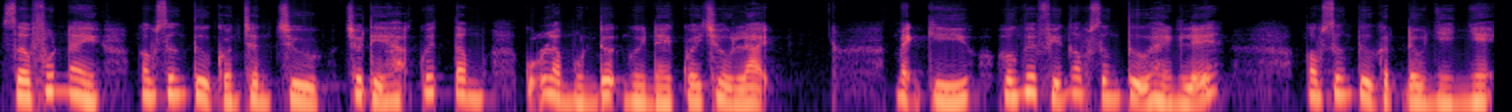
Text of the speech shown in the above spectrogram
Giờ phút này, Ngọc Dương Tử còn chần chừ, chưa thể hạ quyết tâm, cũng là muốn đợi người này quay trở lại. Mạnh Ký hướng về phía Ngọc Dương Tử hành lễ. Ngọc Dương Tử gật đầu nhẹ nhẹ,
